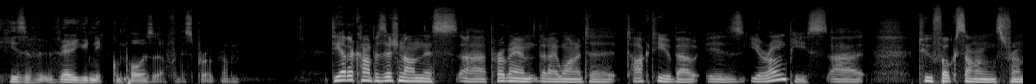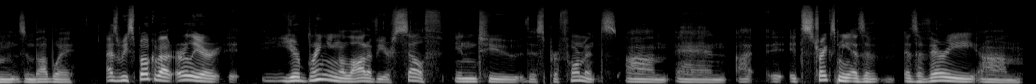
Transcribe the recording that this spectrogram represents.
he's a very unique composer for this program. The other composition on this uh, program that I wanted to talk to you about is your own piece, uh, two folk songs from Zimbabwe. As we spoke about earlier, you're bringing a lot of yourself into this performance, um, and I, it, strikes me as a as a very um,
